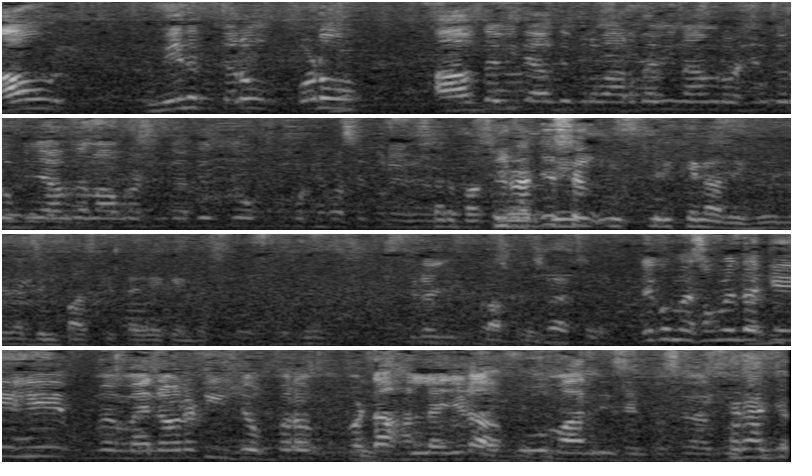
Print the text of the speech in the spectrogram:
ਆਓ ਮਿਹਨਤ ਕਰੋ ਪੜੋ ਆਪਦਾ ਵੀ ਤੇ ਆਪਦੇ ਪਰਿਵਾਰ ਦਾ ਵੀ ਨਾਮ ਰੋਸ਼ਨ ਕਰੋ ਪੰਜਾਬ ਦਾ ਨਾਮ ਰੋਸ਼ਨ ਕਰਦੇ ਕਿਉਂ ਪੁੱਠੇ ਪਾਸੇ ਤੁਰੇ? ਸਰ ਬਾਕੀ ਰਾਜੇ ਇਸ ਤਰੀਕੇ ਨਾਲ ਦੇਖੋ ਜਿਹੜਾ ਬਿੱਲ ਪਾਸ ਕੀਤਾ ਗਿਆ ਕੇਂਦਰ ਜਿਹੜਾ ਦੇਖੋ ਮੈਂ ਸਮਝਦਾ ਕਿ ਇਹ ਮਾਈਨੋਰਿਟੀਜ਼ ਦੇ ਉੱਪਰ ਵੱਡਾ ਹੱਲ ਹੈ ਜਿਹੜਾ ਉਹ ਮਾਰਨੀ ਸਿੰਘ ਸਰ ਅੱਜ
